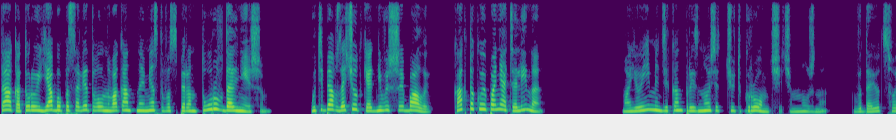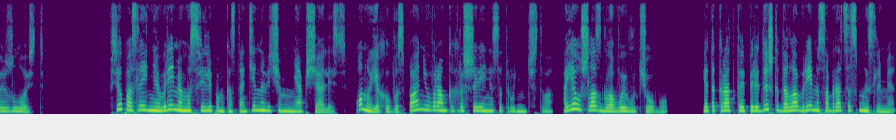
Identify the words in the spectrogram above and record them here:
Та, которую я бы посоветовала на вакантное место в аспирантуру в дальнейшем. У тебя в зачетке одни высшие баллы. Как такое понять, Алина?» Мое имя декан произносит чуть громче, чем нужно, выдает свою злость. Все последнее время мы с Филиппом Константиновичем не общались. Он уехал в Испанию в рамках расширения сотрудничества, а я ушла с головой в учебу. Эта краткая передышка дала время собраться с мыслями,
